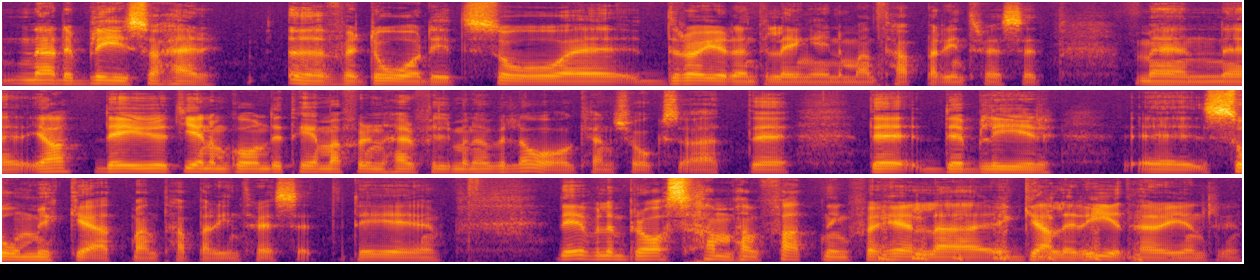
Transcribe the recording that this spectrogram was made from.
när det blir så här överdådigt så eh, dröjer det inte länge innan man tappar intresset. Men eh, ja, det är ju ett genomgående tema för den här filmen överlag kanske också att eh, det, det blir eh, så mycket att man tappar intresset. Det, det är väl en bra sammanfattning för hela galleriet här egentligen.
